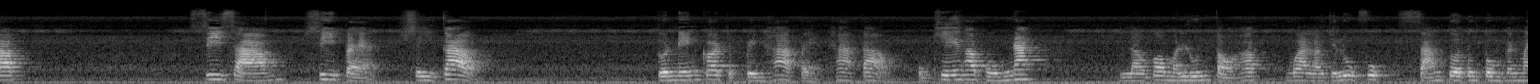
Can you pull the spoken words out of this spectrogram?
ครับสี่สามสี่แปดสี่เก้าตัวเน้นก็จะเป็นห้าแปดห้าเก้า โอเคครับผมนะเราก็มาลุ้นต่อครับ ว่าเราจะลูกฟุกสามตัวตรงๆกันไหม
